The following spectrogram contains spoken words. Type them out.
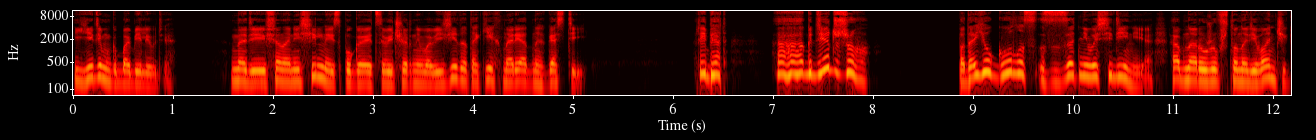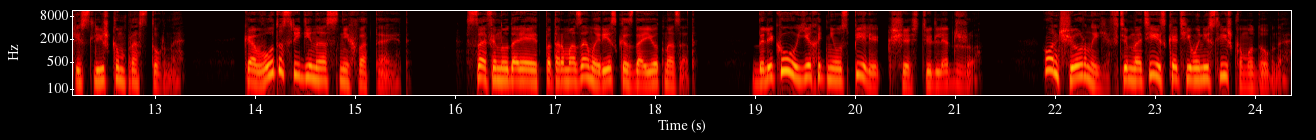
едем к бабе-люде. Надеюсь, она не сильно испугается вечернего визита таких нарядных гостей. «Ребят, а где Джо?» Подаю голос с заднего сиденья, обнаружив, что на диванчике слишком просторно. Кого-то среди нас не хватает. Сафин ударяет по тормозам и резко сдает назад. Далеко уехать не успели, к счастью для Джо. Он черный, в темноте искать его не слишком удобно.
